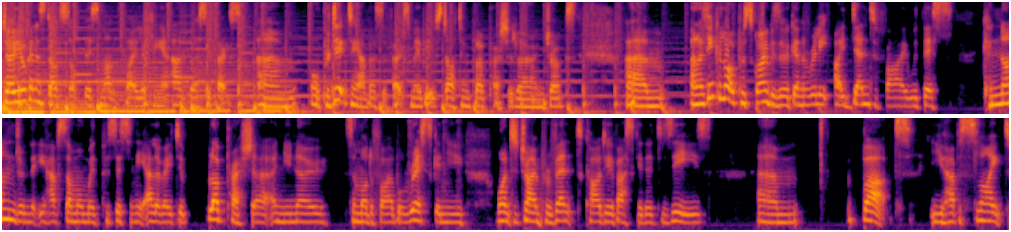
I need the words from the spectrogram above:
Joe, you're going to start us off this month by looking at adverse effects um, or predicting adverse effects, maybe of starting blood pressure lowering drugs. Um, and I think a lot of prescribers are going to really identify with this conundrum that you have someone with persistently elevated blood pressure and you know it's a modifiable risk and you want to try and prevent cardiovascular disease. Um, but you have a slight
